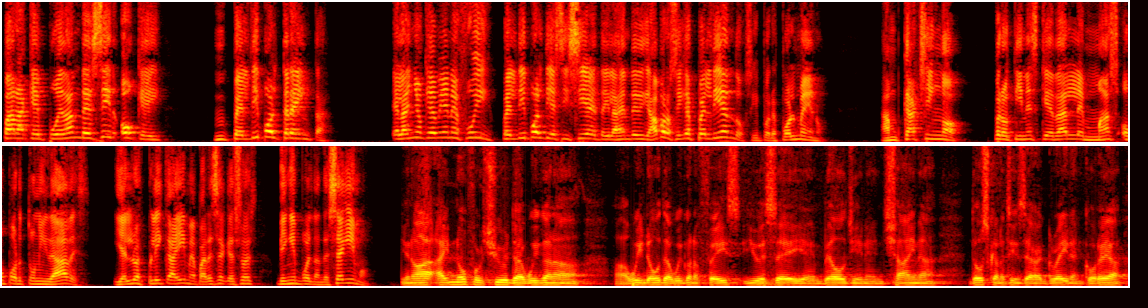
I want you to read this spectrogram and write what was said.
para que puedan decir, ok, perdí por 30. El año que viene fui, perdí por 17 y la gente diga, ah, pero sigues perdiendo. Sí, pero es por menos. I'm catching up. Pero tienes que darle más oportunidades. Y él lo explica ahí, me parece que eso es bien importante. Seguimos. You know, I, I know for sure that we're gonna, uh, we know that we're gonna face USA and Belgium and China, those kind of teams that are great, and Korea,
